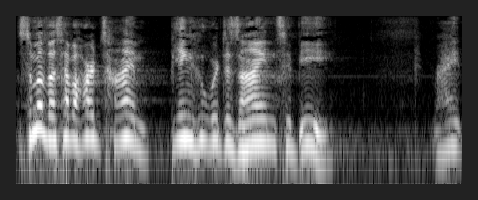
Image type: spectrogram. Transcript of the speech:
some of us have a hard time being who we're designed to be, right?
